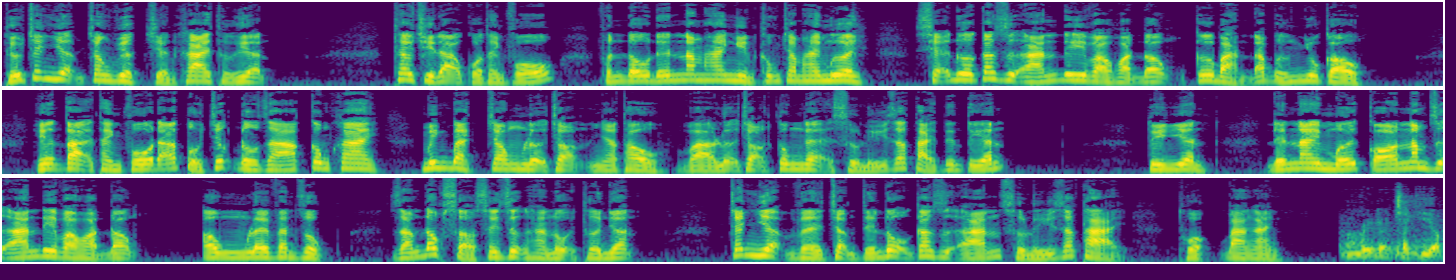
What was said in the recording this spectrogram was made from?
thiếu trách nhiệm trong việc triển khai thực hiện. Theo chỉ đạo của thành phố, phấn đấu đến năm 2020 sẽ đưa các dự án đi vào hoạt động cơ bản đáp ứng nhu cầu. Hiện tại thành phố đã tổ chức đấu giá công khai, minh bạch trong lựa chọn nhà thầu và lựa chọn công nghệ xử lý rác thải tiên tiến. Tuy nhiên, đến nay mới có 5 dự án đi vào hoạt động. Ông Lê Văn Dục, Giám đốc Sở Xây dựng Hà Nội thừa nhận, trách nhiệm về chậm tiến độ các dự án xử lý rác thải thuộc ba ngành. Đây là trách nhiệm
